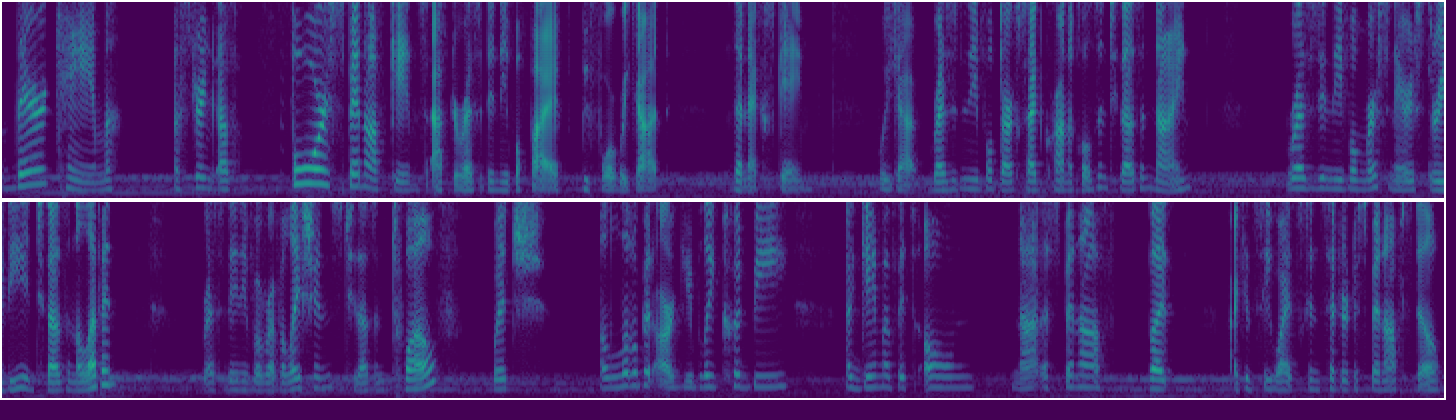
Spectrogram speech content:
there came a string of four spin off games after Resident Evil 5 before we got the next game. We got Resident Evil Dark Side Chronicles in 2009, Resident Evil Mercenaries 3D in 2011, Resident Evil Revelations 2012, which a little bit arguably could be a game of its own, not a spin off, but I could see why it's considered a spin off still.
